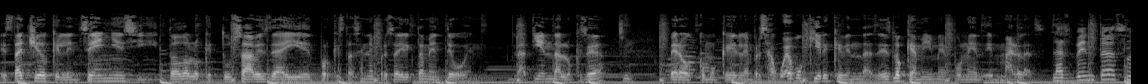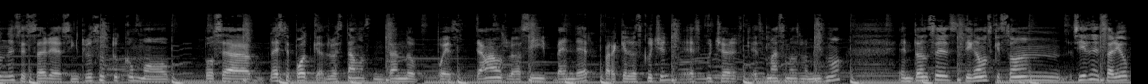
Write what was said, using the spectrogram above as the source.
Está chido que le enseñes y todo lo que tú sabes de ahí es porque estás en la empresa directamente o en la tienda, lo que sea. Sí. Pero como que la empresa huevo quiere que vendas. Es lo que a mí me pone de malas. Las ventas son necesarias, incluso tú como, o sea, este podcast lo estamos intentando, pues, llamámoslo así, vender, para que lo escuchen, escuchar es más o menos lo mismo. Entonces, digamos que son, sí es necesario,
